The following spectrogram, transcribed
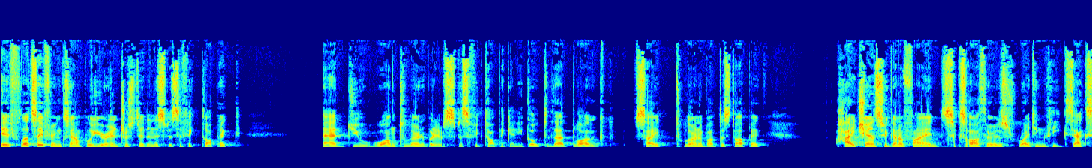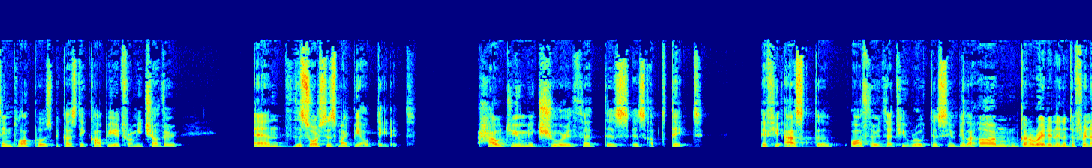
if let's say for example you're interested in a specific topic and you want to learn about a specific topic and you go to that blog site to learn about this topic, high chance you're going to find six authors writing the exact same blog post because they copy it from each other and the sources might be outdated. How do you make sure that this is up to date? If you ask the author that he wrote this, he'd be like, "Oh, I'm gonna write it in a different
